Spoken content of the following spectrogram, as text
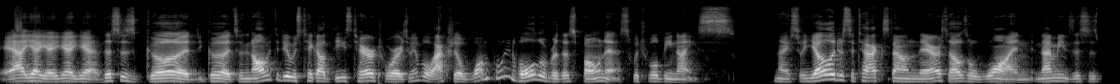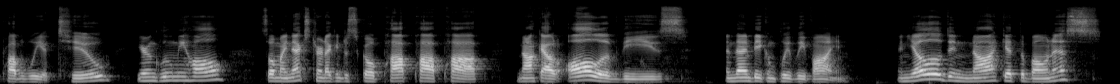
Yeah, yeah, yeah, yeah, yeah. This is good, good. So then all we have to do is take out these territories. We have oh, actually a one point hold over this bonus, which will be nice. Nice. So yellow just attacks down there. So that was a one. And that means this is probably a two here in Gloomy Hall. So on my next turn, I can just go pop, pop, pop, knock out all of these, and then be completely fine. And yellow did not get the bonus.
